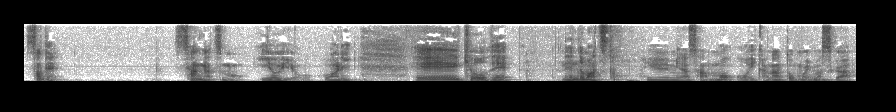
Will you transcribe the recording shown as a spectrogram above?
さて3月もいよいよ終わり、えー今日で年度末と。いう皆さんも多いかなと思いますが、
